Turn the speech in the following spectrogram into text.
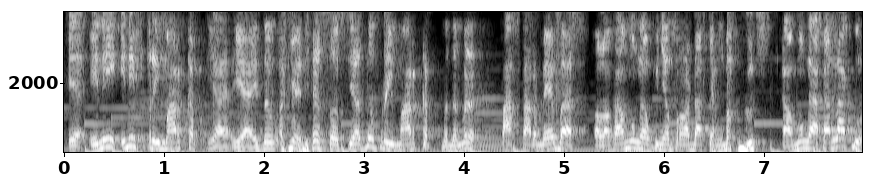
Ya ini ini free market ya ya itu media sosial tuh itu free market, bener-bener pasar bebas. Kalau kamu nggak punya produk yang bagus, kamu nggak akan laku.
